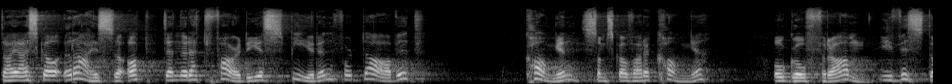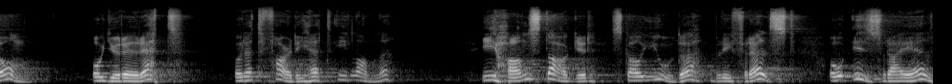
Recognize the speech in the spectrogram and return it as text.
da jeg skal reise opp den rettferdige spiren for David, kongen som skal være konge og gå fram i visdom og gjøre rett og rettferdighet i landet. I hans dager skal Juda bli frelst og Israel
